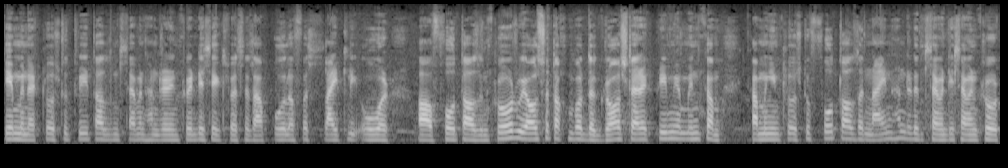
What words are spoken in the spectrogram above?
came in at close to 3,726 versus our pool of a slightly over uh, 4,000 crore. We're also talking about the gross direct premium income coming in close to 4,977 crore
